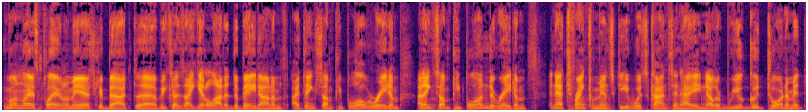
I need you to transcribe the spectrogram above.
One last player, let me ask you about uh, because I get a lot of debate on him. I think some people overrate him. I think some people underrate him, and that's Frank Kaminsky of Wisconsin. Had another real good tournament.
